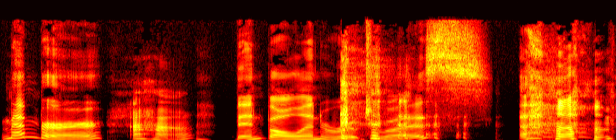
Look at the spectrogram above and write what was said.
member, Uh-huh. Ben Bowlin wrote to us. um,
